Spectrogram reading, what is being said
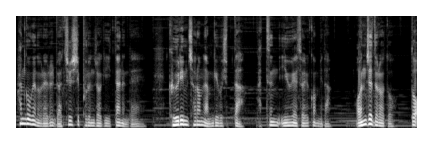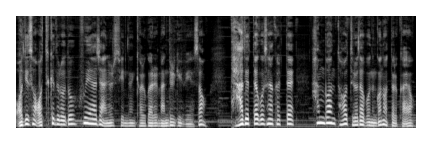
한 곡의 노래를 며칠씩 부른 적이 있다는데 그림처럼 남기고 싶다 같은 이유에서일 겁니다. 언제 들어도 또 어디서 어떻게 들어도 후회하지 않을 수 있는 결과를 만들기 위해서 다 됐다고 생각할 때 한 번 더 들여다보는 건 어떨까요?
